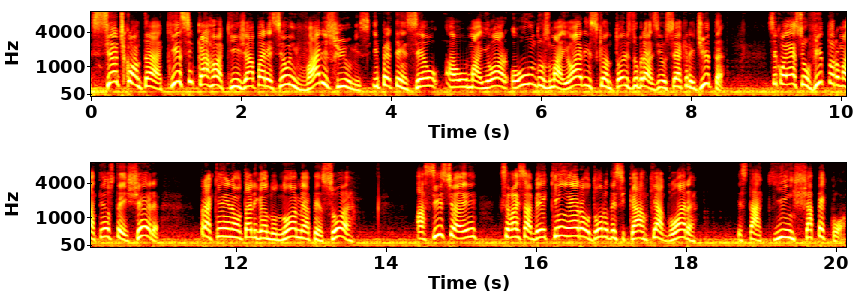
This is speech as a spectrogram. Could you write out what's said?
Se eu te contar que esse carro aqui já apareceu em vários filmes e pertenceu ao maior ou um dos maiores cantores do Brasil, você acredita? Você conhece o Vitor Matheus Teixeira? Para quem não tá ligando o nome à pessoa, assiste aí que você vai saber quem era o dono desse carro que agora está aqui em Chapecó.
